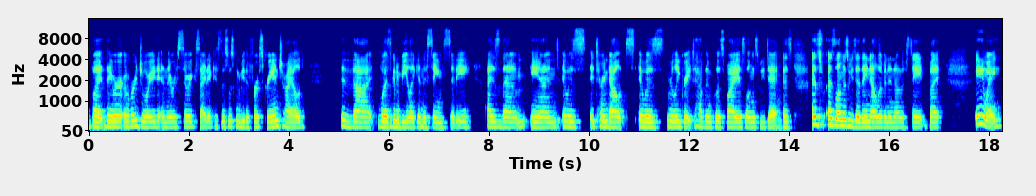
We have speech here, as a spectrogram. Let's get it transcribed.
but they were overjoyed and they were so excited because this was going to be the first grandchild that was going to be like in the same city as them. And it was it turned out it was really great to have them close by as long as we did as as as long as we did. They now live in another state. But anyway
